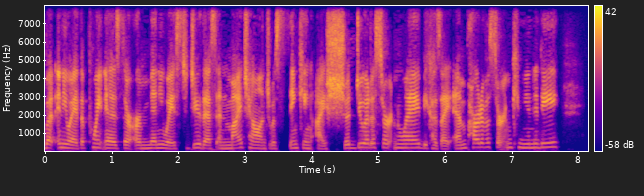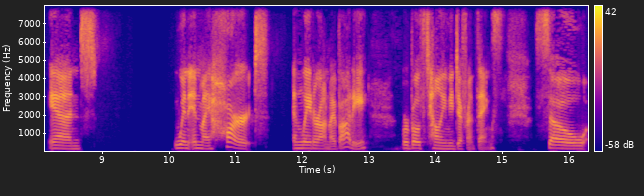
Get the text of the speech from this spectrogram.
But anyway the point is there are many ways to do this. And my challenge was thinking i should do it a certain way because i am part of a certain community. And when in my heart and later on my body were both telling me different things. So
